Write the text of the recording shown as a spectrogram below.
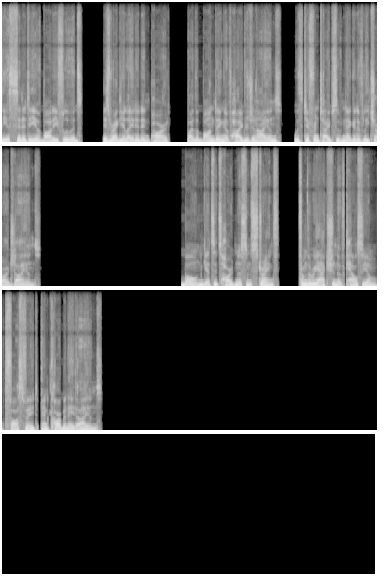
The acidity of body fluids is regulated in part by the bonding of hydrogen ions with different types of negatively charged ions. Bone gets its hardness and strength from the reaction of calcium, phosphate, and carbonate ions.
